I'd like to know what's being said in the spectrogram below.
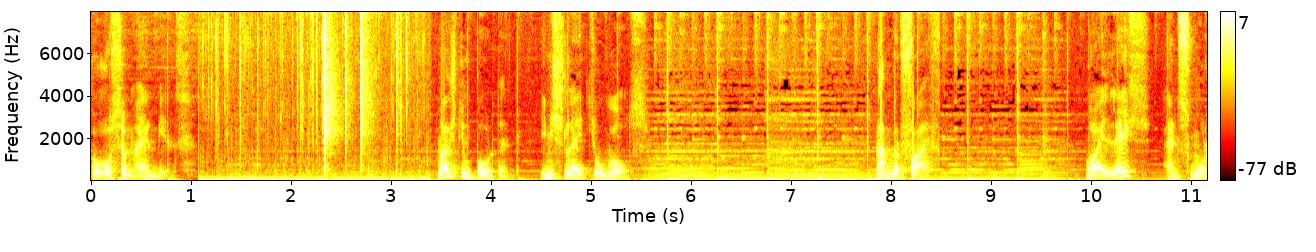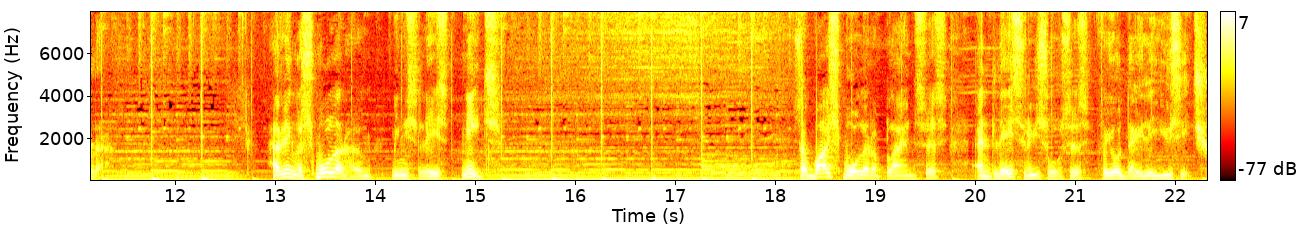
an awesome ambience. Most important, insulate your walls. Number 5. Buy less and smaller. Having a smaller home means less needs. So buy smaller appliances and less resources for your daily usage.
